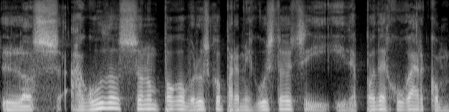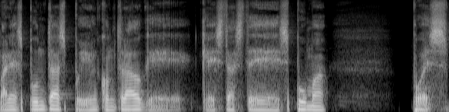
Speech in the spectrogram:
los agudos son un poco bruscos para mis gustos y, después de jugar con varias puntas, pues yo he encontrado que, que, estas de espuma pues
